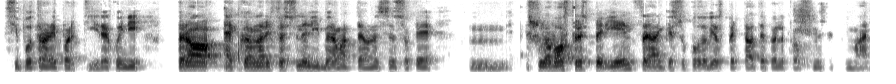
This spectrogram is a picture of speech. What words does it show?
si potrà ripartire. Quindi, però, ecco, è una riflessione libera, Matteo, nel senso che mh, sulla vostra esperienza e anche su cosa vi aspettate per le prossime settimane.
